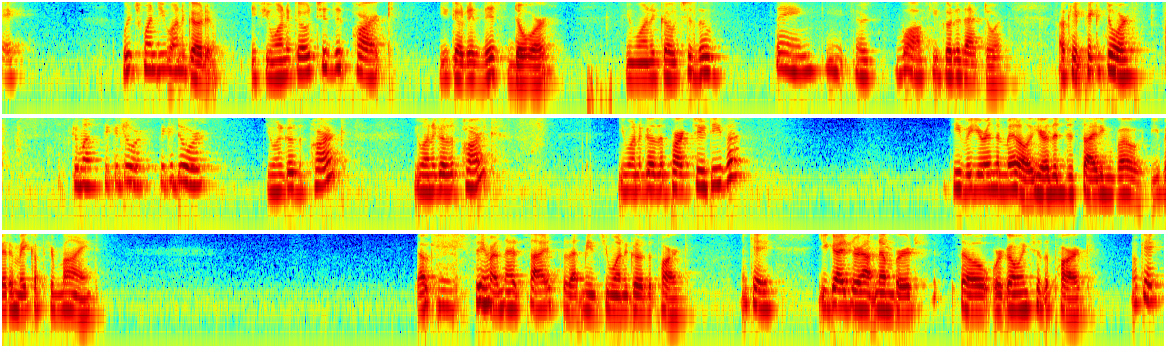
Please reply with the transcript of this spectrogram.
Okay. Which one do you want to go to? If you want to go to the park, you go to this door. If you want to go to the thing or walk, you go to that door. Okay, pick a door. Come on, pick a door. Pick a door. Do you want to go to the park? You want to go to the park? You want to go to the park too, Diva? Diva, you're in the middle. You're the deciding vote. You better make up your mind. Okay, so you're on that side, so that means you want to go to the park. Okay, you guys are outnumbered, so we're going to the park. Okay.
